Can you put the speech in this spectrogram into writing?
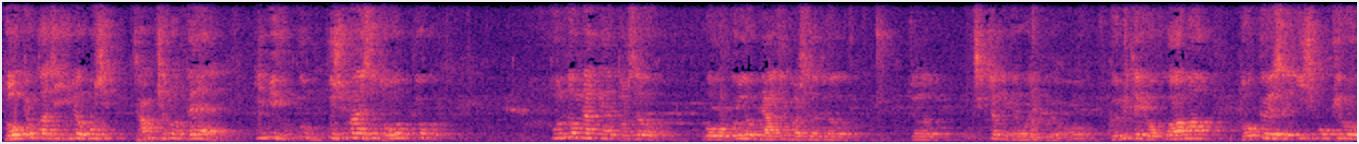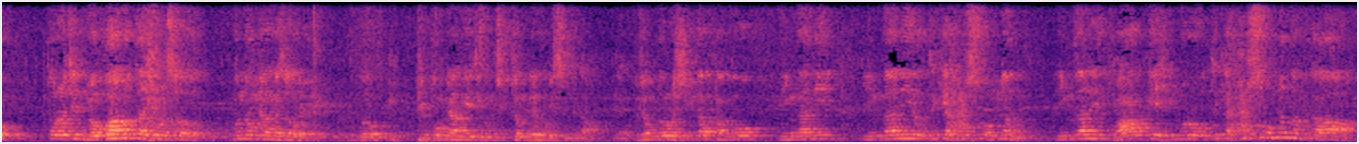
도쿄까지 253km인데 이미 후쿠, 후쿠시마에서 도쿄 운동량이 벌써 뭐 오염량이 벌써 저, 저 측정이 되고 있고요. 그 밑에 요코하마 도쿄에서 25km 떨어진 요코하마까지 벌써 운동량에서 그 피- 피폭량이 지금 측정되고 있습니다. 예, 그 정도로 심각하고 인간이 인간이 어떻게 할 수 없는 인간이 과학의 힘으로 어떻게 할 수 없는 겁니다.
